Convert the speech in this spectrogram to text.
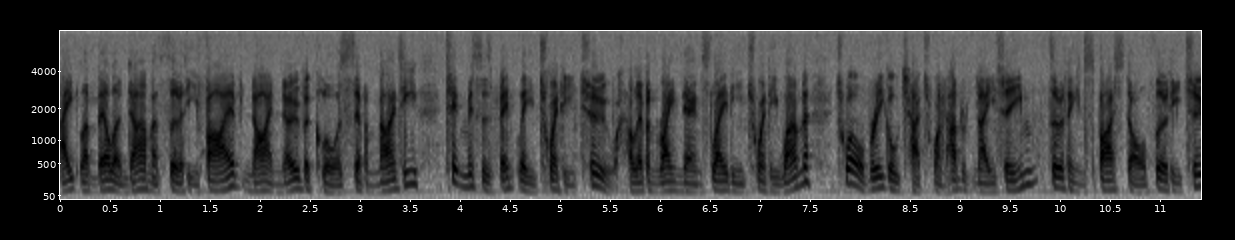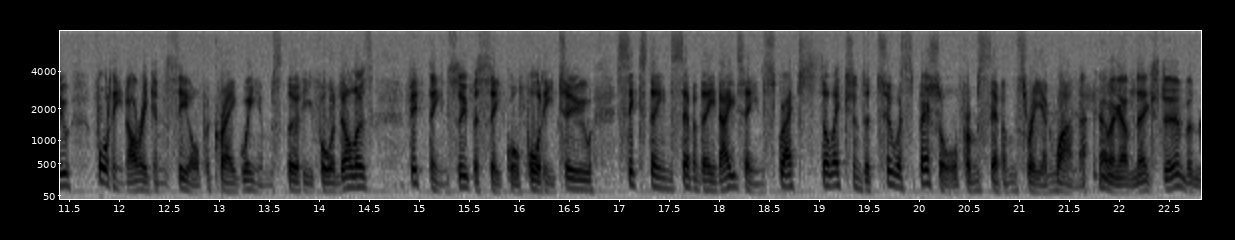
Eight La Bella Dama 35. Nine Nova Claus 7.90. 10 Mrs. Bentley 22. 11 Rain Dance Lady 21. 12 Regal Touch 118. 13 Spice Doll 32. 14 Oregon Seal for Craig Williams $34. 15 Super Sequel 42, 16, 17, 18 scratch selections to two a special from 7, 3 and 1. Coming up next, Doomben.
